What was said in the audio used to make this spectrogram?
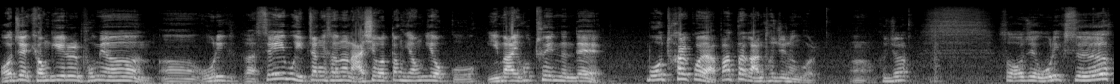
어제 경기를 보면 어, 우리 가 세이브 입장에서는 아쉬웠던 경기였고 이마이 호투했는데 뭐 어떡할 거야? 빠따가 안 터지는 걸. 어, 그죠? 그래서 어제 오릭스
